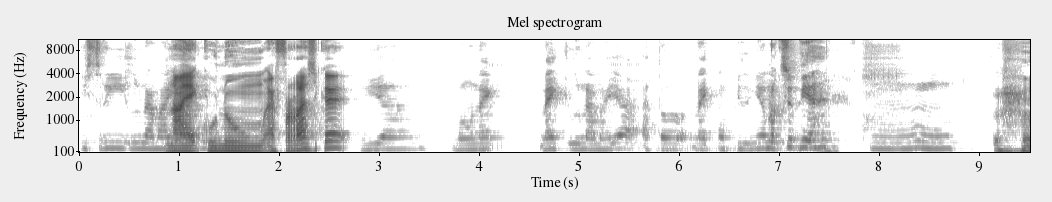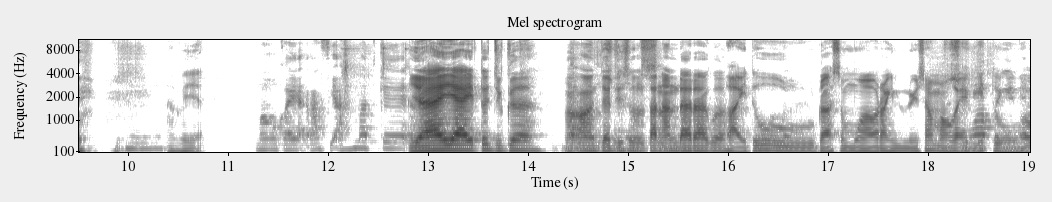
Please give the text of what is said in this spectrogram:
istri lu namanya naik gitu. gunung Everest kayak Iya, mau naik naik Luna Maya atau naik mobilnya maksudnya. Hmm. Apa ya? mau kayak Raffi Ahmad kayak Ya ya itu juga. Ya, Heeh, itu jadi Sultan. Andara gua. Wah itu udah semua orang Indonesia mau kayak gitu. Oh. gitu.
